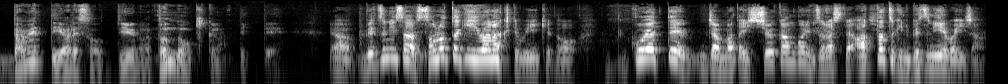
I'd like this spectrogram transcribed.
ダメって言われそうっていうのがどんどん大きくなっていって。いや、別にさ、その時言わなくてもいいけど、こうやって、じゃあまた一週間後にずらして、会った時に別に言えばいいじゃん。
